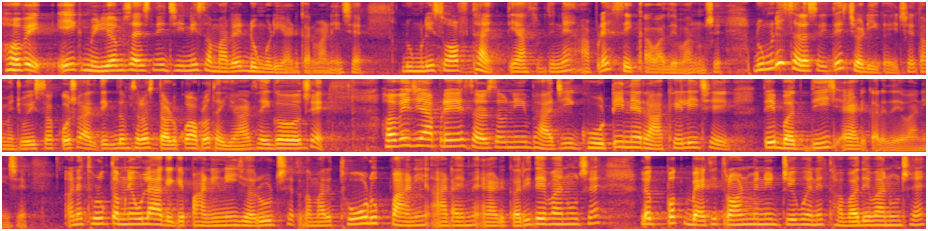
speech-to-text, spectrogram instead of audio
હવે એક મીડિયમ સાઇઝની ઝીની સમારે ડુંગળી એડ કરવાની છે. ડુંગળી સોફ્ટ થાય ત્યાં સુધીને આપણે શેકાવા દેવાનું છે. ડુંગળી સરસ રીતે ચડી ગઈ છે. તમે જોઈ શકો છો, આ રીતે એકદમ સરસ તડકો આપણો તૈયાર થઈ ગયો છે. હવે જે આપણે સરસવની ભાજી ઘોટીને રાખેલી છે, તે બધી જ એડ કરી દેવાની છે. અને થોડુંક તમને એવું લાગે કે પાણીની જરૂર છે, તો તમારે થોડુંક પાણી આ ટાઈમે એડ કરી દેવાનું છે. લગભગ બેથી ત્રણ મિનિટ જેવું એને થવા દેવાનું છે.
